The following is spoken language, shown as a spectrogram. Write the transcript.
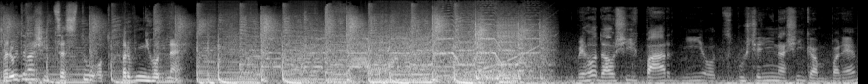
Sledujte naši cestu od prvního dne. Bylo dalších pár dní od spuštění naší kampaně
